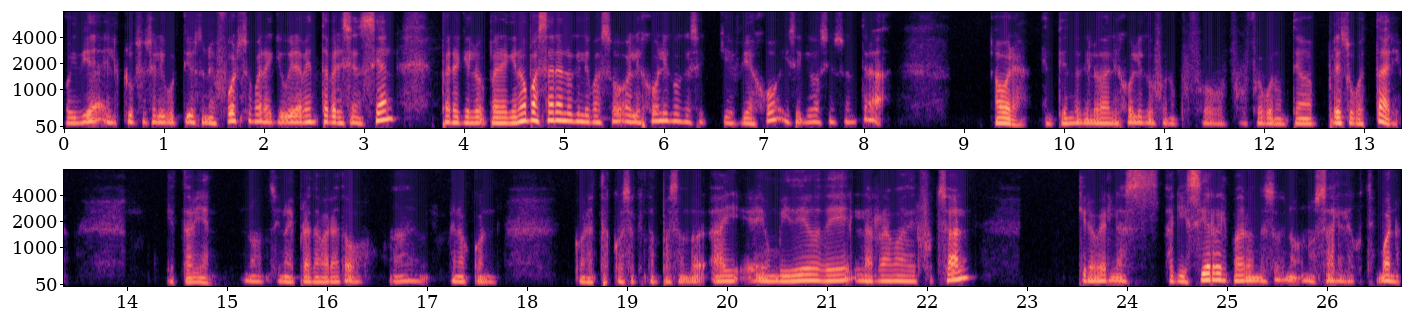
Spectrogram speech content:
hoy día el Club Social y Deportivo hizo un esfuerzo para que hubiera venta presencial, para que, para que no pasara lo que le pasó a Alejólico, que, se, que viajó y se quedó sin su entrada. Ahora, entiendo que lo de Alejólico fue, fue, fue por un tema presupuestario, que está bien, ¿no? si no hay plata para todo, ¿ah? menos con, con estas cosas que están pasando. Hay eh, un video de la rama del futsal. Quiero verlas. Aquí cierra el padrón de socios. No, no sale la cuestión. Bueno,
